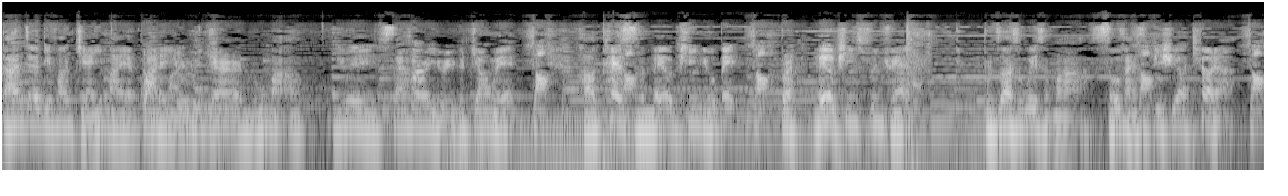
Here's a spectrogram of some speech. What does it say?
当然这个地方减一码也挂的有一点鲁莽，因为三号位有一个姜维。杀！好，太史没有拼刘备，杀！不是没有拼孙权。不知道是为什么啊？手反是必须要跳的。杀！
